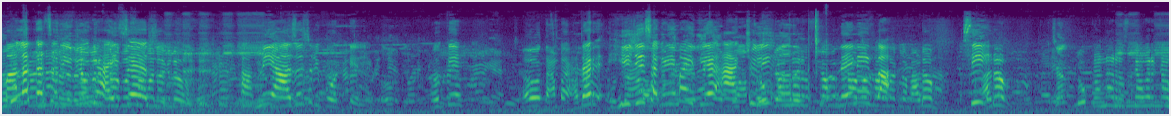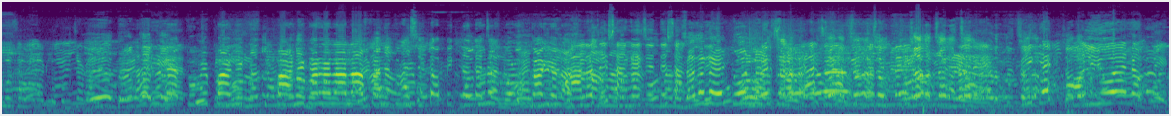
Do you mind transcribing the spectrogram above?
मला त्याचा रिव्ह्यू घ्यायचा आहे अजून मी आजच रिपोर्ट केले. ओके तर ही जी सगळी माहिती आहे ऍक्च्युली नाही नाही सी लोकांना रस्त्यावर का बसावं लागलं तुमच्या तुम्ही पाणी पाणी करायला आला असताना तुम्ही असे टॉपिक नका चालू का गेला? मला जे सांगायचे ते चला ना, एक दोन मिनिट चला. All you on update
